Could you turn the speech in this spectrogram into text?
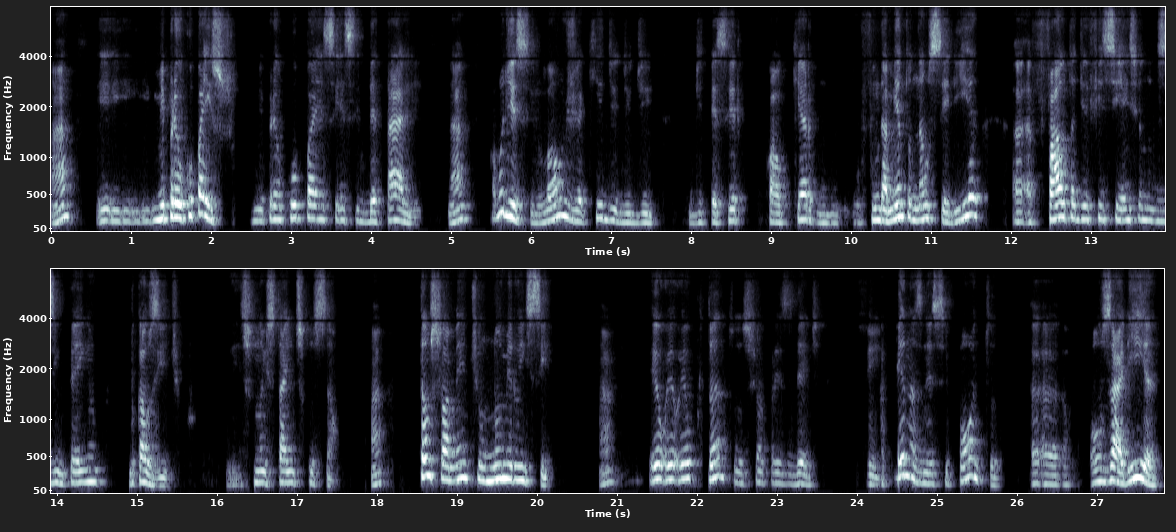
né? e, e, me preocupa isso. me preocupa esse, esse detalhe. Né? Como disse, longe aqui de, de, de, de tecer qualquer. O fundamento não seria a falta de eficiência no desempenho do causídico. Isso não está em discussão. Tá? Tão somente o número em si. Tá? Eu, eu, eu, portanto, senhor presidente, Sim. apenas nesse ponto, uh, uh, ousaria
